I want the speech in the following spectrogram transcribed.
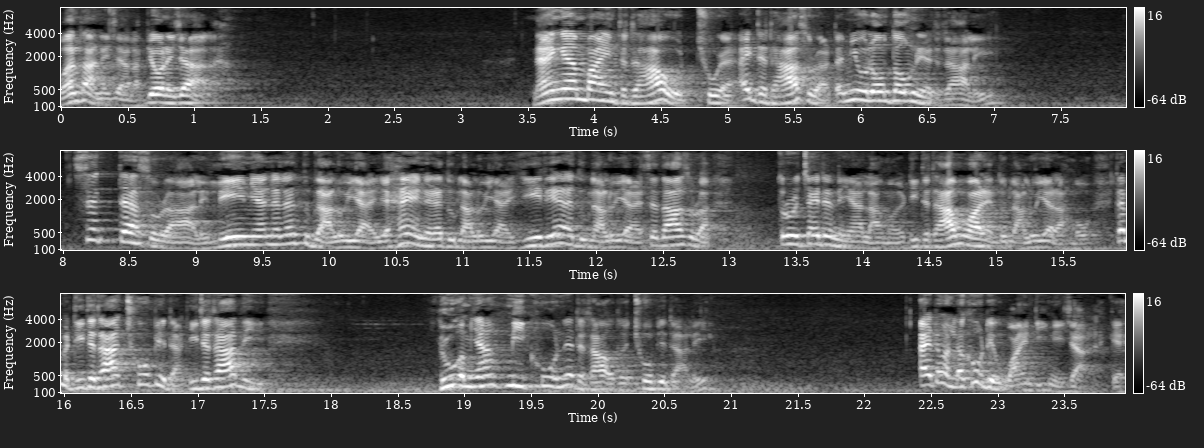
ဝမ်းသာနေကြလားပျော်နေကြလားနိုင်ငံပိုင်တရားကိုချိုးတယ်အဲ့တရားဆိုတာတစ်မျိုးလုံးသုံးနေတဲ့တရားလေ စစ်တပ်ဆိုတာကလေလေမြန်နဲ့လည်းသူလာလို့ရတယ်ရဟန်းနဲ့လည်းသူလာလို့ရတယ်ရေထဲနဲ့သူလာလို့ရတယ်စစ်သားဆိုတာသူတို့ကြိုက်တဲ့နေရာလာမှာဒီတရားဘွားနဲ့သူလာလို့ရတာမဟုတ်ဒါပေမဲ့ဒီတရားချိုးပစ်တာဒီတရားဒီလူအများမှီခိုနဲ့တရားကိုသူချိုးပစ်တာလေအဲ့တော့လက်ခုပ်တွေဝိုင်းတီးနေကြတယ်ကဲ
